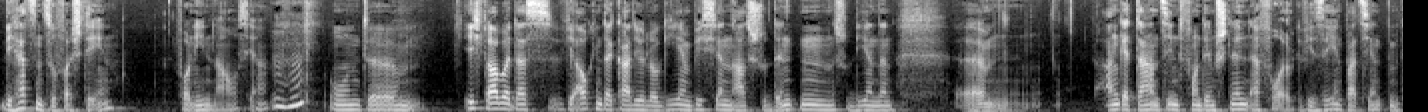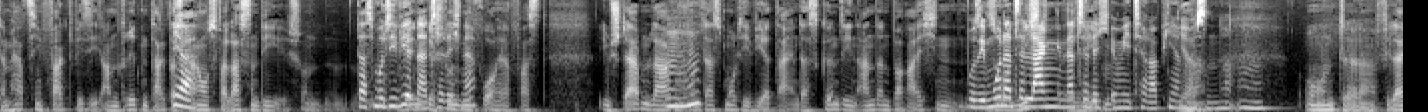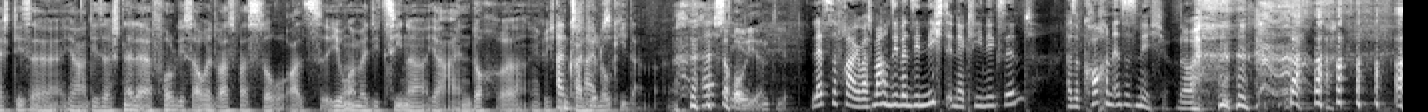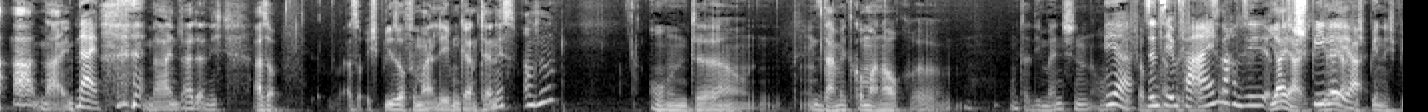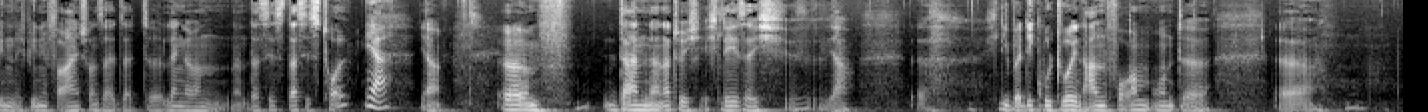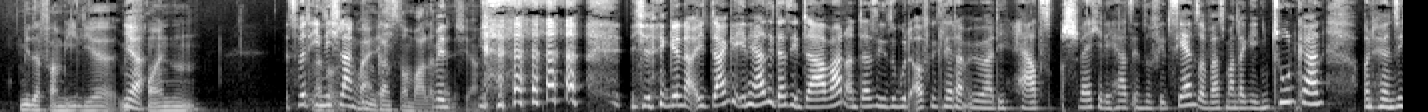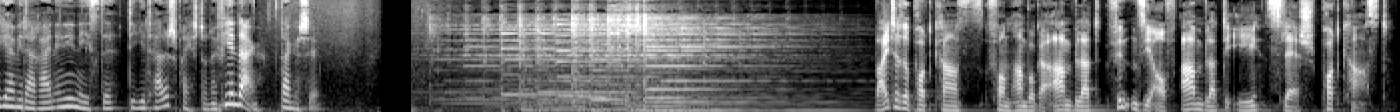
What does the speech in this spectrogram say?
die Herzen zu verstehen, von innen aus, ja. Mhm. Und ähm, ich glaube, dass wir auch in der Kardiologie ein bisschen als Studenten, Studierenden ähm, angetan sind von dem schnellen Erfolg. Wir sehen Patienten mit einem Herzinfarkt, wie sie am dritten Tag das Ja. Krankenhaus verlassen, die schon Das motiviert natürlich, Stunden ne? vorher fast im Sterben lagen und das motiviert einen. Das können sie in anderen Bereichen Wo Sie so monatelang nicht natürlich erleben. irgendwie therapieren Ja. müssen. Mhm. Und äh, vielleicht dieser, ja, dieser schnelle Erfolg ist auch etwas, was so als junger Mediziner ja einen doch äh, in Richtung Antreibt. Kardiologie dann orientiert. Letzte Frage. Was machen Sie, wenn Sie nicht in der Klinik sind? Also kochen ist es nicht. Oder? Nein. Nein. Nein, leider nicht. Also, also ich spiele so für mein Leben gern Tennis. Mhm. Und äh, damit kommt man auch äh, unter die Menschen. Und Ja. Sind Sie im Verein? Machen Sie ja, die ja, Spiele? Ja, ja, Ja. Ich bin, ich bin, ich bin im Verein schon seit seit äh, längeren. Das ist, das ist toll. Ja. Ja. Ähm, dann äh, natürlich, ich lese, ich äh, ja, ich liebe die Kultur in allen Formen und äh, äh, mit der Familie, mit Ja. Freunden. Es wird Ihnen Also, nicht langweilig. Ein ganz normaler Mensch, ja. Ich, genau, ich danke Ihnen herzlich, dass Sie da waren und dass Sie so gut aufgeklärt haben über die Herzschwäche, die Herzinsuffizienz und was man dagegen tun kann. Und hören Sie gerne wieder rein in die nächste digitale Sprechstunde. Vielen Dank. Dankeschön. Weitere Podcasts vom Hamburger Abendblatt finden Sie auf abendblatt.de slash podcast.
